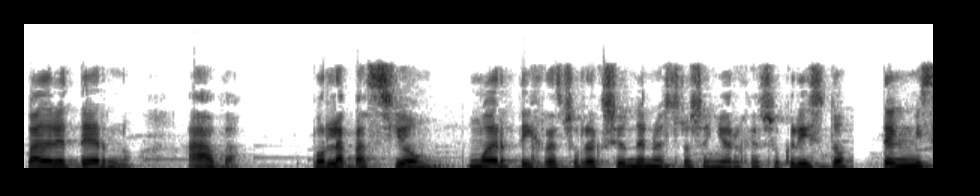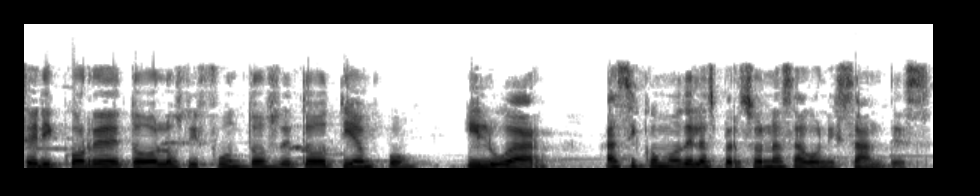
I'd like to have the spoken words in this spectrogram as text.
Padre eterno, Abba, por la pasión, muerte y resurrección de nuestro Señor Jesucristo, ten misericordia de todos los difuntos de todo tiempo y lugar, así como de las personas agonizantes.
